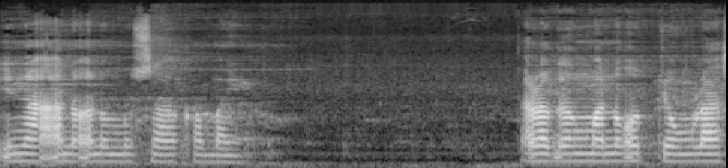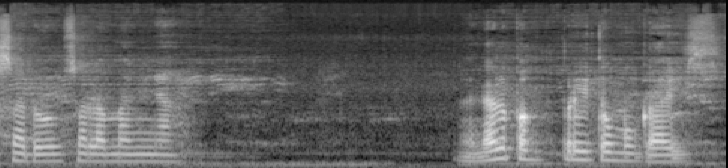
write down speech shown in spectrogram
Inaano-ano mo sa kamay. Talagang manuot yung lasa doon sa laman niya. Lalo pag prito mo guys.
